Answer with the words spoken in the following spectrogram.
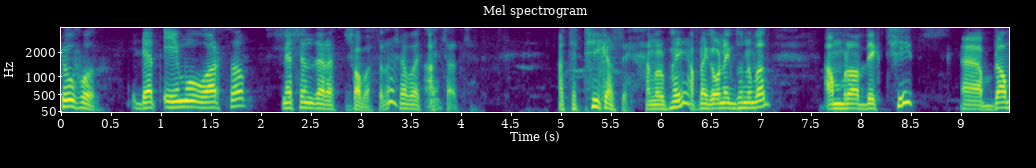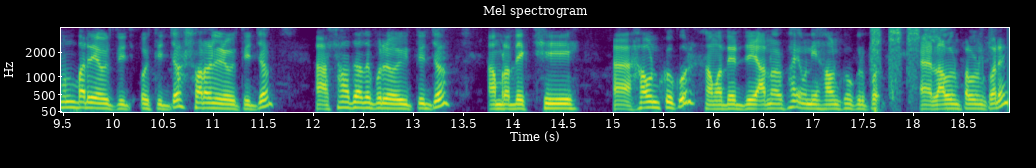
two four. এটাত ইমো হোয়াটসঅ্যাপ মেসেঞ্জার আছে। সব আছে না? সব আছে। আচ্ছা আচ্ছা। আচ্ছা ঠিক আছে আনোয়ার ভাই আপনাকে অনেক ধন্যবাদ। আমরা দেখছি ব্রাহ্মণবাড়ির ঐতিহ্য- সরালের ঐতিহ্য শাহজাদপুরের ঐতিহ্য। আমরা দেখছি হাউন কুকুর আমাদের যে আনোয়ার ভাই উনি হাউন কুকুর লালন পালন করেন।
